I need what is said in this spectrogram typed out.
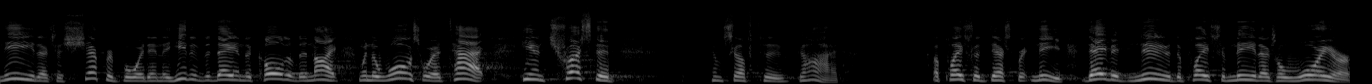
need as a shepherd boy in the heat of the day and the cold of the night when the wolves were attacked. He entrusted himself to God, a place of desperate need. David knew the place of need as a warrior,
